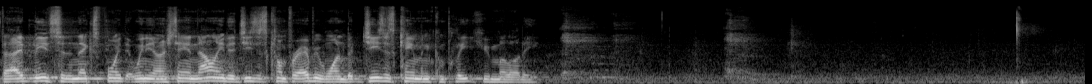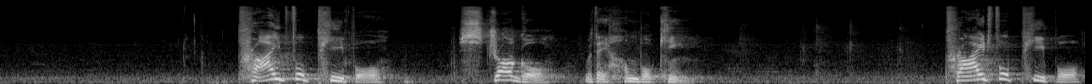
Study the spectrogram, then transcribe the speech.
That leads to the next point that we need to understand. Not only did Jesus come for everyone, but Jesus came in complete humility. Prideful people struggle with a humble king. Prideful people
